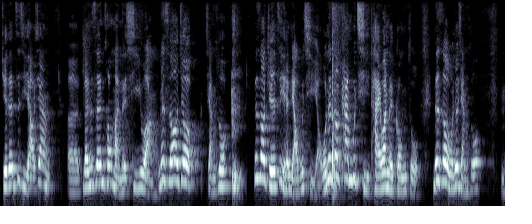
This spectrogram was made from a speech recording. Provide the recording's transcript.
觉得自己好像呃人生充满了希望。那时候就想说，那时候觉得自己很了不起哦，我那时候看不起台湾的工作，那时候我就想说，嗯，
